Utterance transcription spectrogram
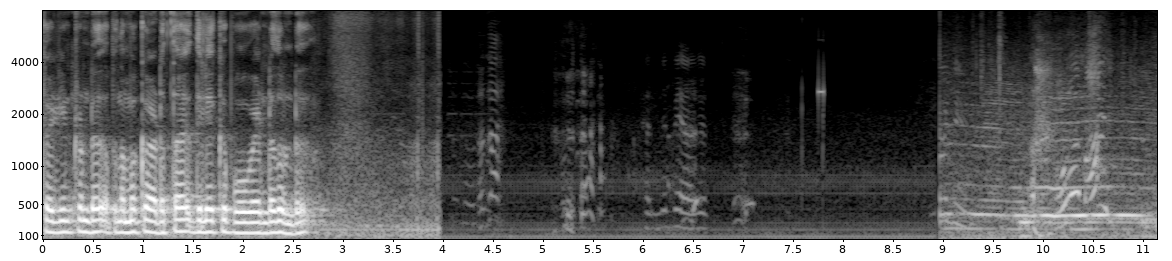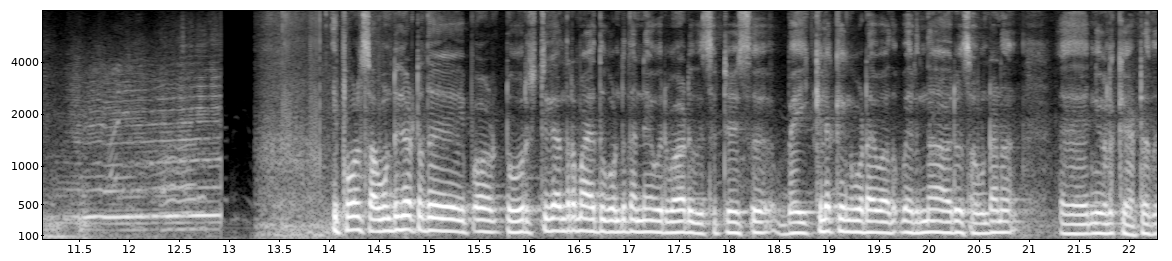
കഴിഞ്ഞിട്ടുണ്ട്. അപ്പോൾ നമുക്ക് അടുത്ത ഇതിലേക്ക് പോവേണ്ടതുണ്ട്. ഇപ്പോൾ സൗണ്ട് കേട്ടത് ഇപ്പോൾ ടൂറിസ്റ്റ് കേന്ദ്രമായതുകൊണ്ട് തന്നെ ഒരുപാട് വിസിറ്റേഴ്സ് ബൈക്കിലൊക്കെ ഇവിടെ വരുന്ന ആ ഒരു സൗണ്ടാണ് നിങ്ങൾ കേട്ടത്.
